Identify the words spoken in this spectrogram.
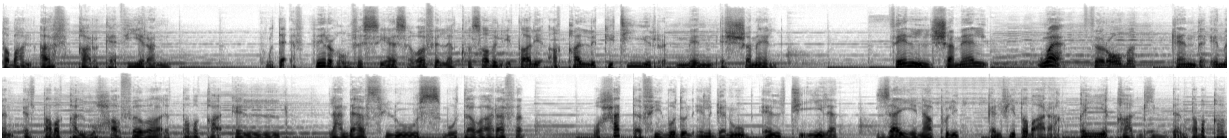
طبعا أفقر كثيرا. وتأثيرهم في السياسة وفي الاقتصاد الإيطالي أقل كتير من الشمال. في الشمال وفي روما كان دائما الطبقة المحافظة الطبقة اللي عندها فلوس متوارثة. وحتى في مدن الجنوب التقيلة زي نابولي كان في طبقة رقيقة جدا طبقة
